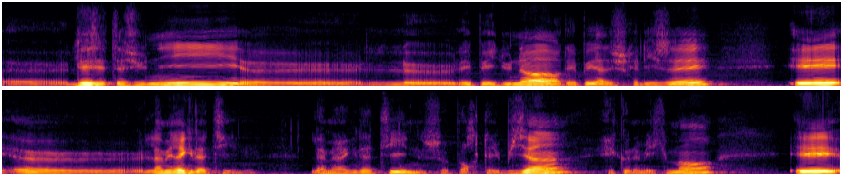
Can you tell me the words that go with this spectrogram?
euh, les États-Unis, euh, les pays du Nord, des pays industrialisés, et l'Amérique latine. L'Amérique latine se portait bien économiquement, et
